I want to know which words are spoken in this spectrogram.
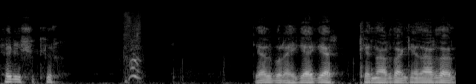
Hele şükür. Gel buraya gel gel. Kenardan kenardan.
